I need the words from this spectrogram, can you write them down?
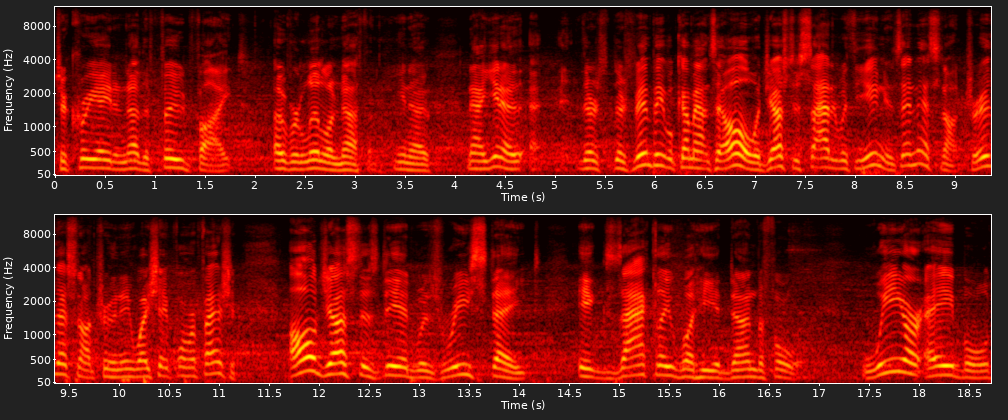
to create another food fight over little or nothing, you know. Now, you know, uh, there's, there's been people come out and say, oh, well, Justice sided with the unions, and that's not true. That's not true in any way, shape, form, or fashion. All Justice did was restate exactly what he had done before we are able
